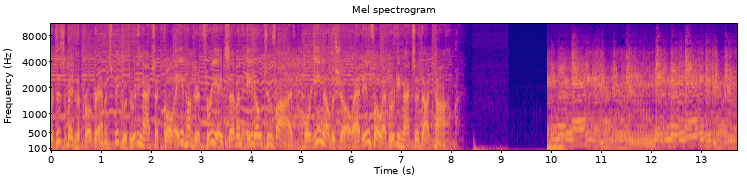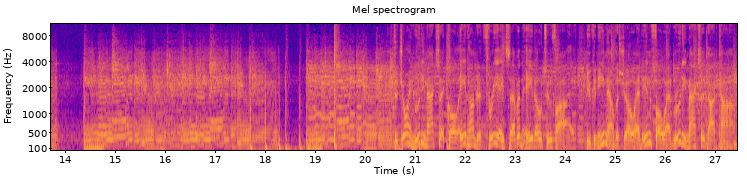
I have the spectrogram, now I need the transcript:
Participate in the program and speak with Rudy Maxa, call 800 387 8025 or email the show at info at rudymaxa.com. To join Rudy Maxa, call 800 387 8025. You can email the show at info at rudymaxa.com.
